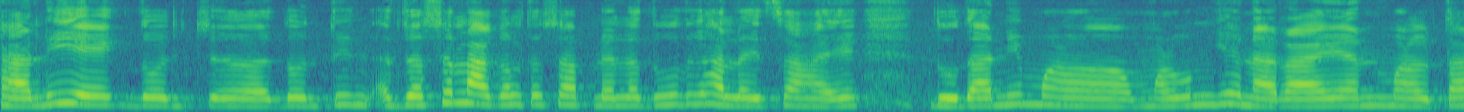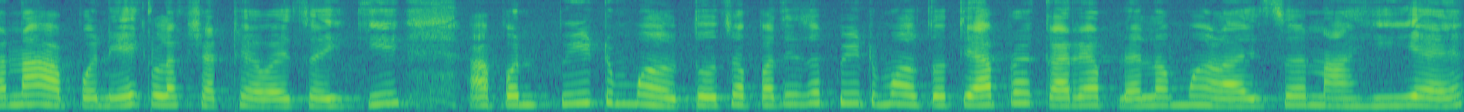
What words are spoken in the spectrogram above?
खाली एक दोन च- दोन तीन जसं लागेल तसं आपल्याला दूध घालायचं आहे. दुधाने म मळून घेणार आहे आणि मळताना आपण एक लक्षात ठेवायचं आहे की आपण पीठ मळतो चपातीचं पीठ मळतो त्या प्रकारे आपल्याला मळायचं नाही आहे.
